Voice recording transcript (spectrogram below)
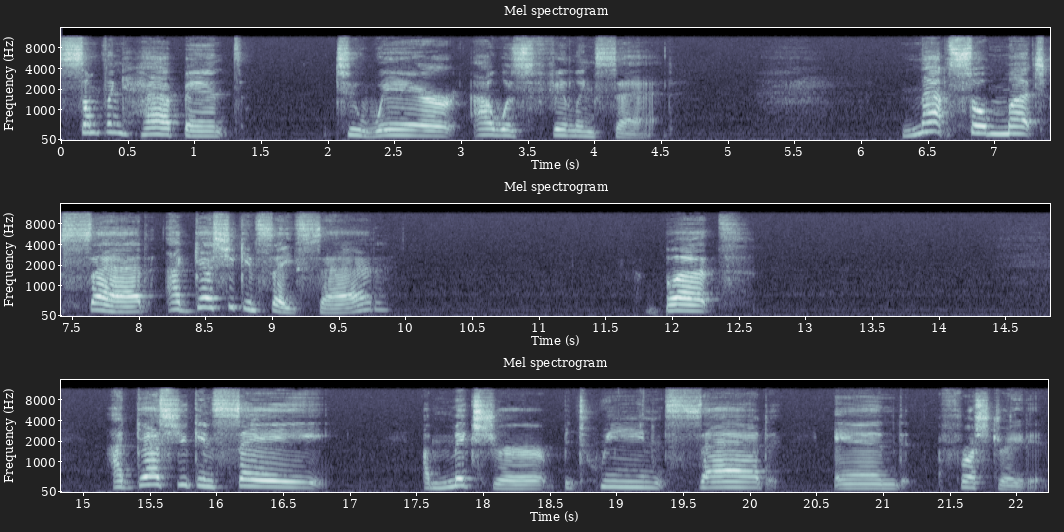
something happened to where I was feeling sad. Not so much sad, I guess you can say sad, but I guess you can say a mixture between sad and frustrated.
